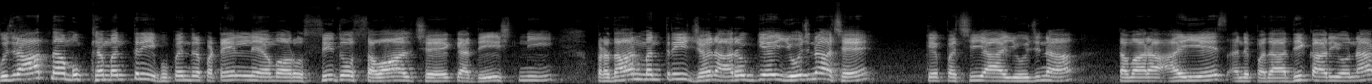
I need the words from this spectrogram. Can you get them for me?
ગુજરાતના મુખ્યમંત્રી ભૂપેન્દ્ર પટેલને અમારો સીધો સવાલ છે કે આ દેશની પ્રધાનમંત્રી જન આરોગ્ય યોજના છે કે પછી આ યોજના તમારા આઈએએસ અને પદાધિકારીઓના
